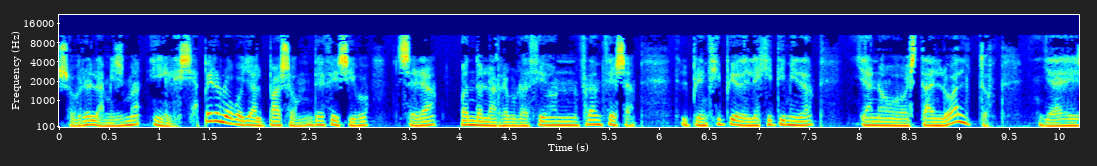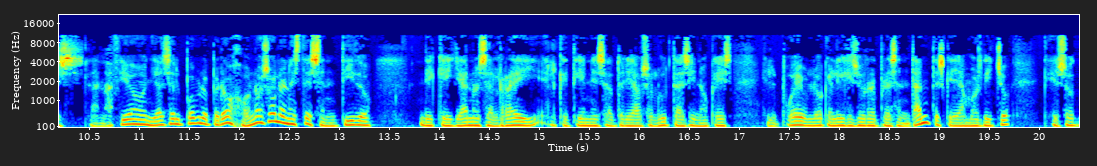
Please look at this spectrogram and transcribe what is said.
sobre la misma Iglesia. Pero luego ya el paso decisivo será cuando en la Revolución Francesa el principio de legitimidad ya no está en lo alto, ya es la nación, ya es el pueblo, pero ojo, no solo en este sentido de que ya no es el rey el que tiene esa autoridad absoluta, sino que es el pueblo que elige sus representantes, que ya hemos dicho que eso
